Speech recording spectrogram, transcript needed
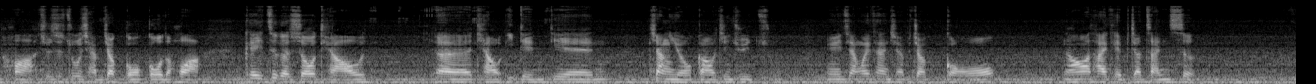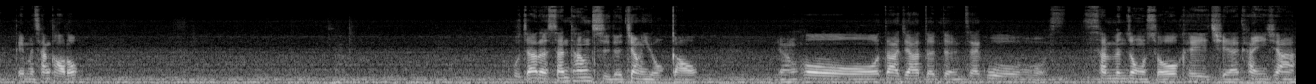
的话，就是煮起来比较勾勾的话，可以这个时候调，呃，调一点点酱油膏进去煮，因为这样会看起来比较勾，然后它还可以比较沾色，给你们参考喽。我加了三汤匙的酱油膏。然后大家等等，再过三分钟的时候，可以起来看一下，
